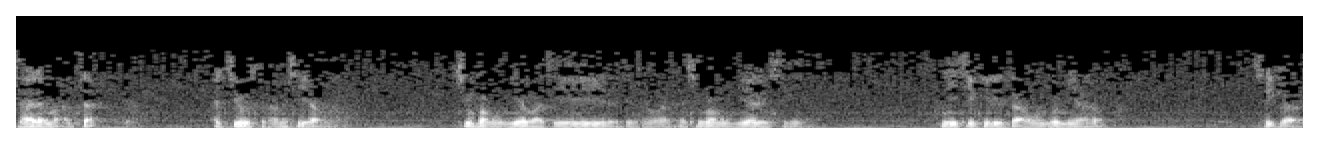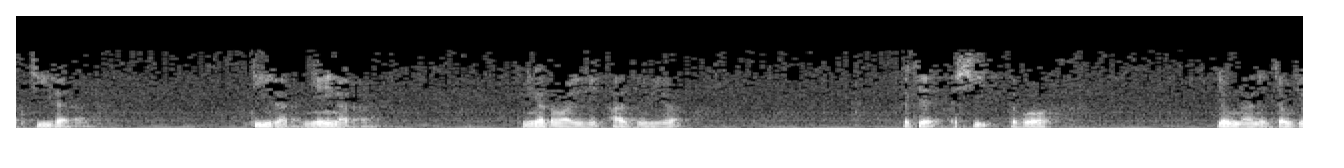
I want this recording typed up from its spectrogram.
ဈာရမှာအပြတ်အကျိုးဆိုတာမရှိရဘူးရှုမှတ်မှုမြဲပါစေတဲ့ဒီဆိုရအရှုမှတ်မှုမြဲလို့ရှိရင်ညီချိကိလေသာဝင်ခွင့်မရတော့စိတ်ကကြီးလာတာကြီးလာတာငြိမ်းလာတာခဏကသမားကြီးအားကြည့်ပြီးတော့တကယ်အရှိသဘော ယုံနာနဲ့ကြောင်းကျ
